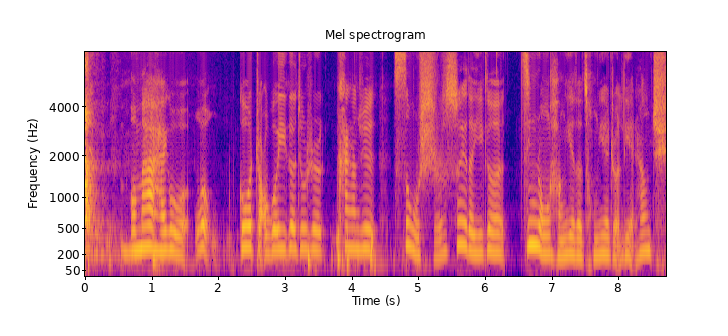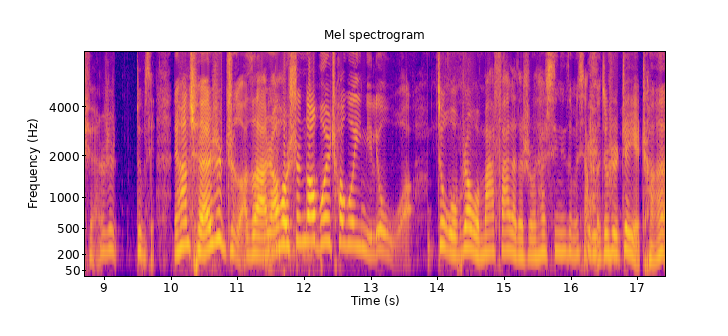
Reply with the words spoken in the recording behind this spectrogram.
我妈还给我我给我找过一个，就是看上去四五十岁的一个金融行业的从业者，脸上全是。对不起，脸上全是褶子，然后身高不会超过一米六五。就我不知道我妈发来的时候，她心里怎么想的，就是这也成。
